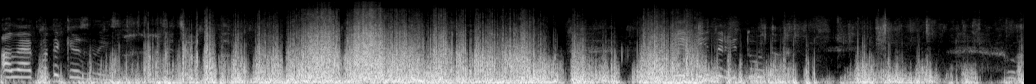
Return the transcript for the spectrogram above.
але котики знизу. З цього. І вітер і тут. Фух.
